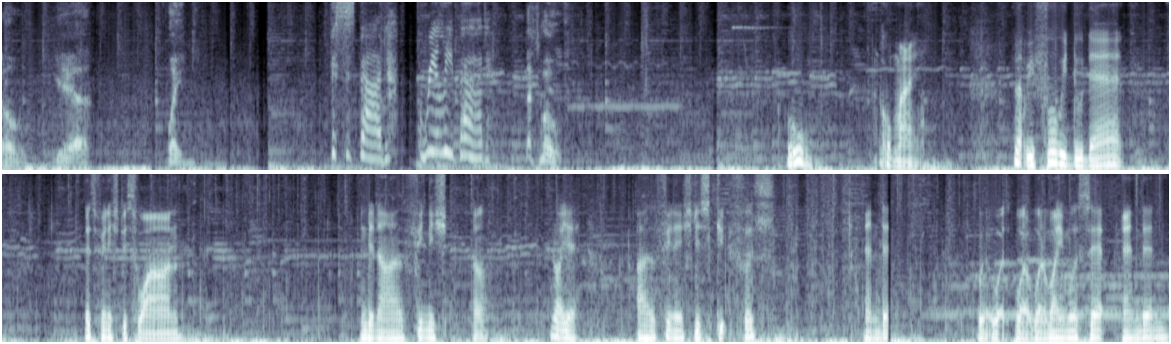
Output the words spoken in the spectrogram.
Oh, yeah? Wait, This is bad. Really bad. let's move. Ooh. Oh my. But before we do that, let's finish this one. And then I'll finish, uh, no yeah, I'll finish this kit first. And then, what, what, what, what my set, and then,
